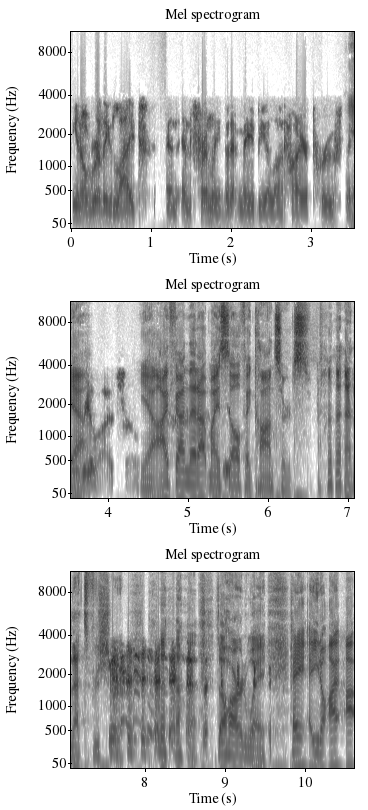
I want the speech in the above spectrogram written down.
you know, really light and, and friendly, but it may be a lot higher proof than yeah. you realize. So yeah, I found that out myself at concerts. That's for sure. the hard way. Hey, you know, I, I,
